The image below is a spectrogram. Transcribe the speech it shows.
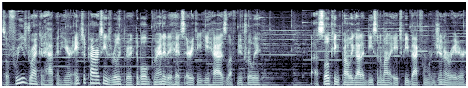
So Freeze Dry could happen here. Ancient Power seems really predictable, granted it hits everything he has left neutrally. Uh, Slowking probably got a decent amount of HP back from Regenerator,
